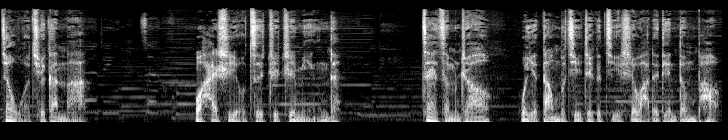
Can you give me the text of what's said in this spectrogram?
叫我去干嘛？我还是有自知之明的，再怎么着我也当不起这个几十瓦的电灯泡。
